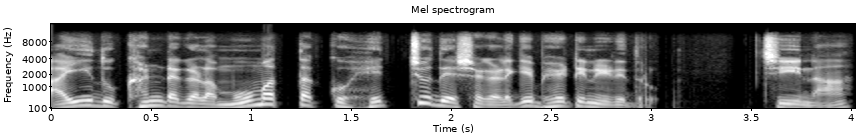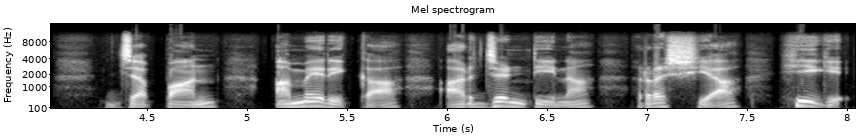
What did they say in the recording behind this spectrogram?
ಐದು ಖಂಡಗಳ ಮೂವತ್ತಕ್ಕೂ ಹೆಚ್ಚು ದೇಶಗಳಿಗೆ ಭೇಟಿ ನೀಡಿದರು. China, Japan, America, Argentina, Russia ಹೀಗೆ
